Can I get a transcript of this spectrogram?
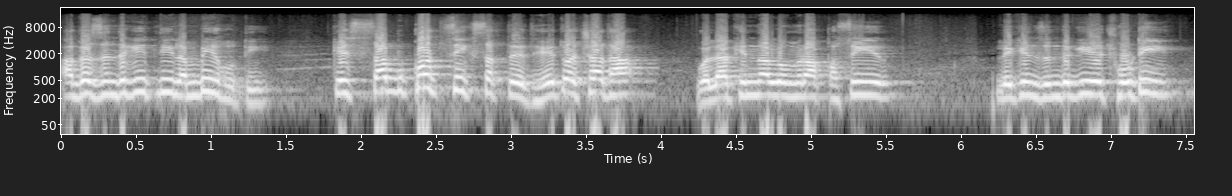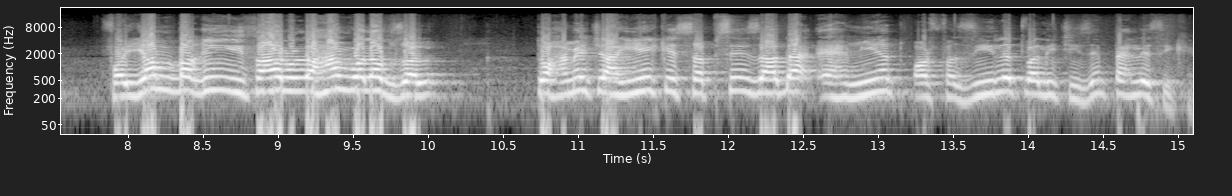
अगर ज़िंदगी इतनी लंबी होती कि सब कुछ सीख सकते थे तो अच्छा था। वलाकिन उम्र कसीर। लेकिन ज़िंदगी है छोटी। फयम बगी इसारम वलफजल तो हमें चाहिए कि सबसे ज़्यादा अहमियत और फजीलत वाली चीज़ें पहले सीखें।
